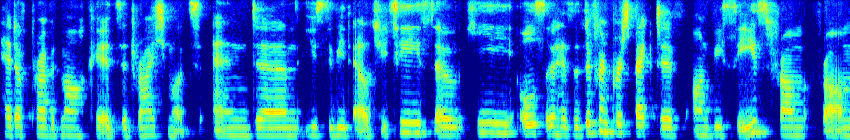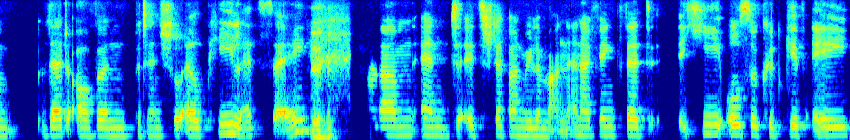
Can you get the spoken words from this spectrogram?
head of private markets at Reichmuth and um, used to be at LGT. So he also has a different perspective on VCs from, from that of a potential LP, let's say. Mm-hmm. Um, and it's Stefan Mühlemann. And I think that he also could give a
